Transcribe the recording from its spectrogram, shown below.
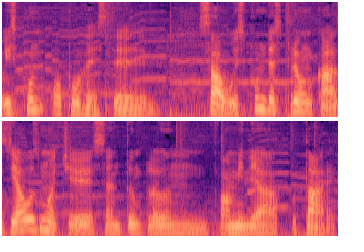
îi spun o poveste sau îi spun despre un caz. Ia uzi mă ce se întâmplă în familia cu tare.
